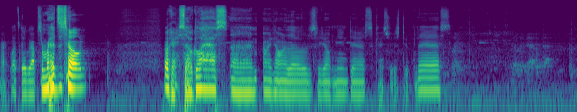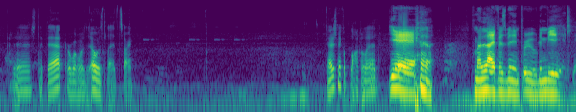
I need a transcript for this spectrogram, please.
Alright, let's go grab some redstone. Okay, so glass. Um, I got one of those. We don't need this. Okay, so we just do this. This, like that, or what was it? Oh, it was lead. Sorry. Can I just make a block of lead? Yeah! My life has been improved immediately.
